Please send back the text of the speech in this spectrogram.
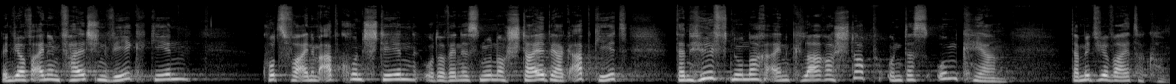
Wenn wir auf einem falschen Weg gehen, kurz vor einem Abgrund stehen oder wenn es nur noch steil bergab geht, dann hilft nur noch ein klarer Stopp und das Umkehren, damit wir weiterkommen.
